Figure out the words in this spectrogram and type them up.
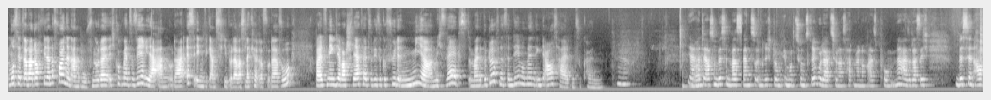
muss jetzt aber doch wieder eine Freundin anrufen oder ich gucke mir jetzt eine Serie an oder esse irgendwie ganz viel oder was Leckeres oder so weil es mir irgendwie aber schwerfällt, so diese Gefühle in mir und mich selbst und meine Bedürfnisse in dem Moment irgendwie aushalten zu können. Ja. Ja, hat ja auch so ein bisschen was, wenn es so in Richtung Emotionsregulation, das hatten wir noch als Punkt. Ne? Also, dass ich ein bisschen auch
